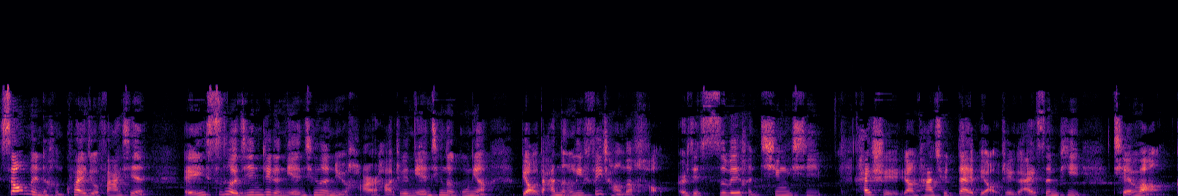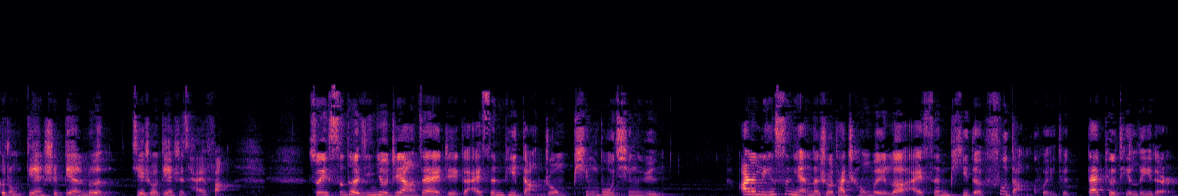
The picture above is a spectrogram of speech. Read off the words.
Salmond 很快就发现。哎，斯特金这个年轻的女孩哈，这个年轻的姑娘表达能力非常的好，而且思维很清晰，开始让她去代表这个 S N P 前往各种电视辩论，接受电视采访。所以斯特金就这样在这个 S N P 党中平步青云。二零零四年的时候，他成为了 S N P 的副党魁，就 Deputy Leader。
